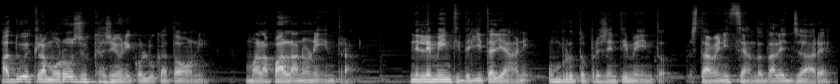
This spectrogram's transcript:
ha due clamorose occasioni con Luca Toni, ma la palla non entra, nelle menti degli italiani un brutto presentimento stava iniziando ad aleggiare.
